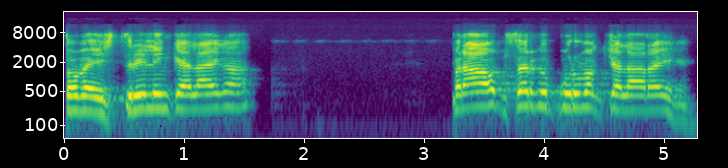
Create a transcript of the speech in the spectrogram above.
तो वह स्त्रीलिंग कहलाएगा। प्राउपसर्ग पूर्वक चला रहे हैं।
